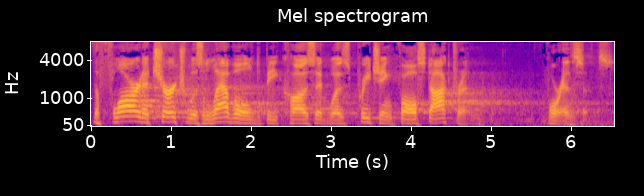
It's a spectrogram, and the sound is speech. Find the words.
The Florida church was leveled because it was preaching false doctrine, for instance.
